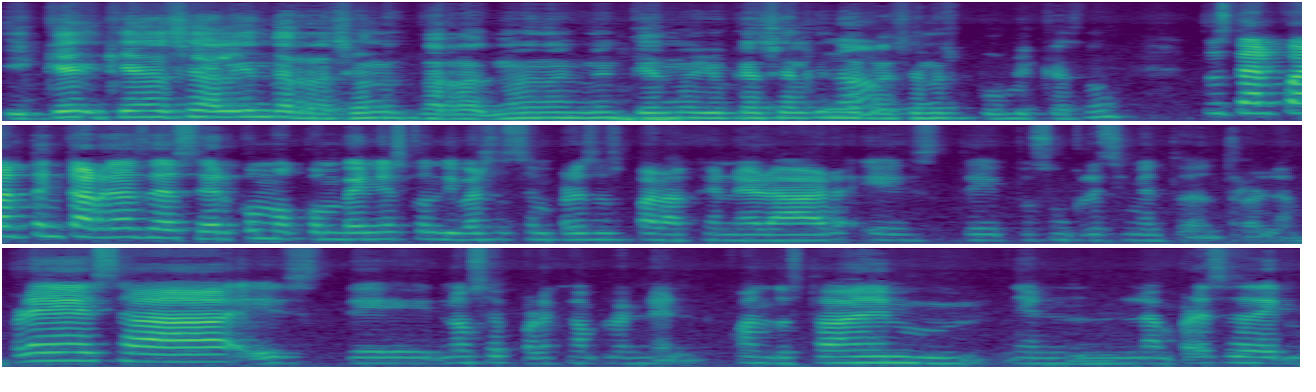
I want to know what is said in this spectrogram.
¿Y qué, qué hace alguien de relaciones? de no, no, no entiendo yo qué hace alguien de relaciones públicas, ¿no? Pues tal cual te encargas de hacer como convenios con diversas empresas para generar este pues un crecimiento dentro de la empresa este no sé por ejemplo en cuando estaba en, en la empresa de,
